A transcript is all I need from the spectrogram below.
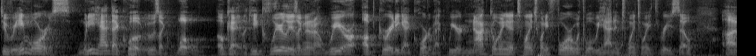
Dude, Raheem Morris, when he had that quote, it was like, whoa, okay. Like he clearly is like, no, no, no, we are upgrading at quarterback. We are not going into 2024 with what we had in 2023. So, uh,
